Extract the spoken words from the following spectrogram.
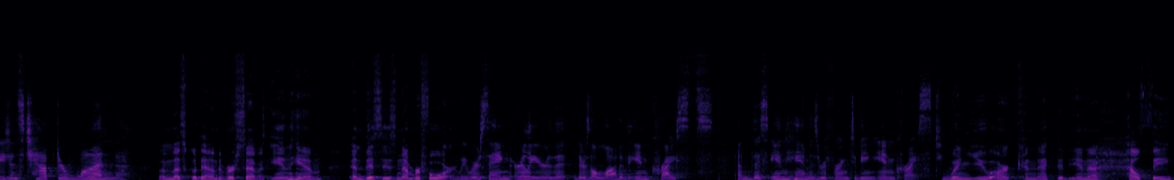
Ephesians chapter 1. And let's go down to verse 7. In him, and this is number four. We were saying earlier that there's a lot of in Christs, and this in him is referring to being in Christ. When you are connected in a healthy,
